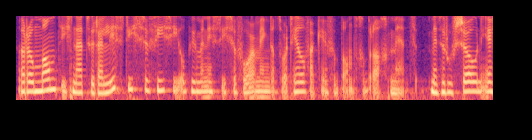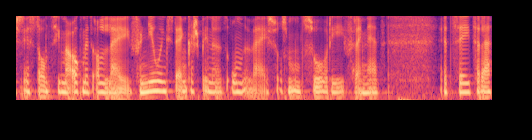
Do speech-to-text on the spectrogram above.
Een romantisch-naturalistische visie op humanistische vorming. Dat wordt heel vaak in verband gebracht met, met Rousseau in eerste instantie, maar ook met allerlei vernieuwingsdenkers binnen het onderwijs, zoals Montessori, Freinet, et cetera.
